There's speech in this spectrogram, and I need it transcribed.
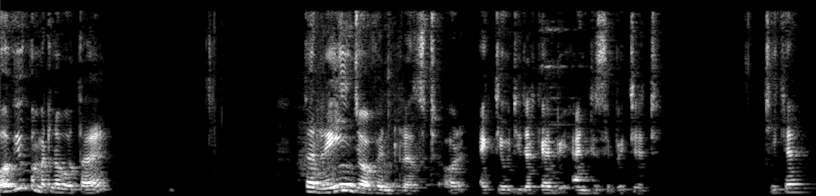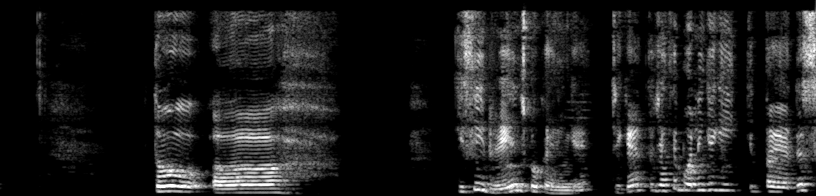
परव्यू का मतलब होता है द रेंज ऑफ़ इंटरेस्ट और activity that can be anticipated ठीक है? तो आ, किसी रेंज को कहेंगे ठीक है? तो जैसे बोलेंगे कि this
